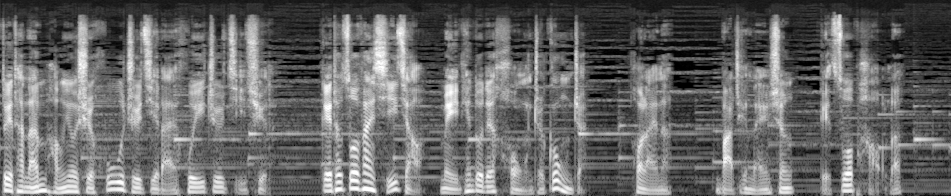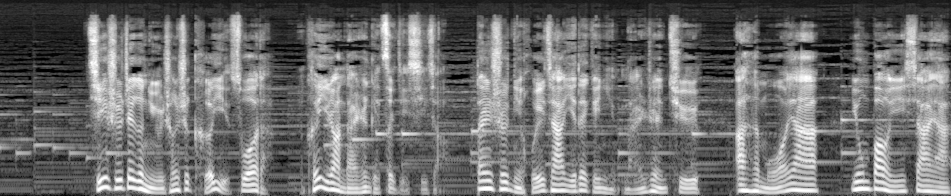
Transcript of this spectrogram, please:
对她男朋友是呼之即来挥之即去的。给他做饭洗脚，每天都得哄着供着。后来呢，把这个男生给作跑了。其实这个女生是可以作的，可以让男人给自己洗脚，但是你回家也得给你男人去按按摩呀、拥抱一下呀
